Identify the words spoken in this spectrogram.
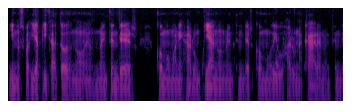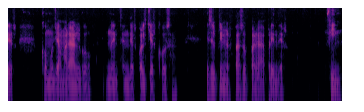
Y, nos, y aplica a todo, no, no entender cómo manejar un piano, no entender cómo dibujar una cara, no entender cómo llamar algo, no entender cualquier cosa, es el primer paso para aprender. Fin.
